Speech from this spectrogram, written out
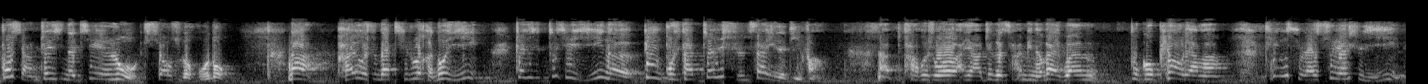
不想真心的介入销售的活动。那还有是他提出了很多疑义，这些这些疑义呢，并不是他真实在意的地方。那他会说：“哎呀，这个产品的外观不够漂亮啊。”听起来虽然是疑义，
